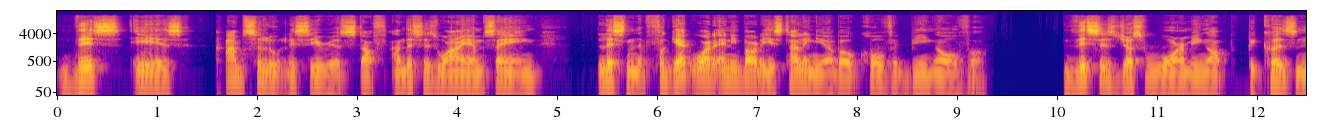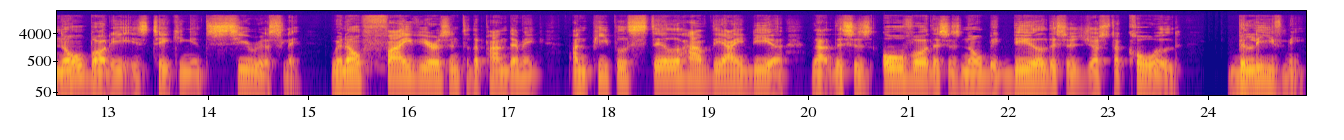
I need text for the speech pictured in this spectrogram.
This is absolutely serious stuff. And this is why I'm saying, listen, forget what anybody is telling you about COVID being over. This is just warming up because nobody is taking it seriously. We're now five years into the pandemic and people still have the idea that this is over, this is no big deal, this is just a cold. Believe me,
